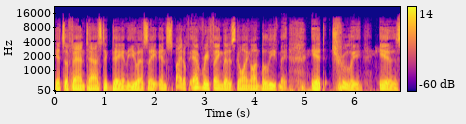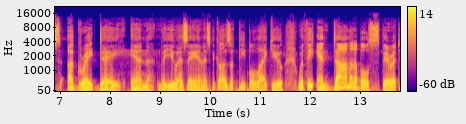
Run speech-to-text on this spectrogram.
it's a fantastic day in the USA, in spite of everything that is going on, believe me, it truly is a great day in the USA, and it's because of people like you with the indomitable spirit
